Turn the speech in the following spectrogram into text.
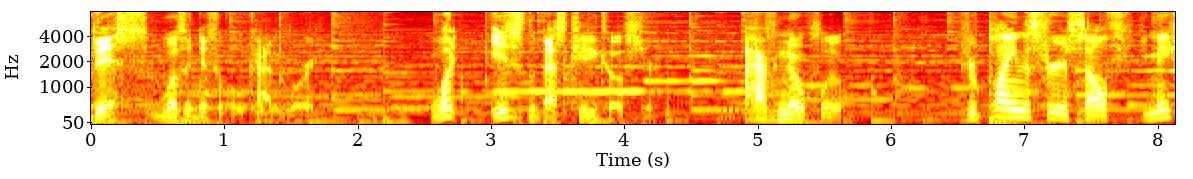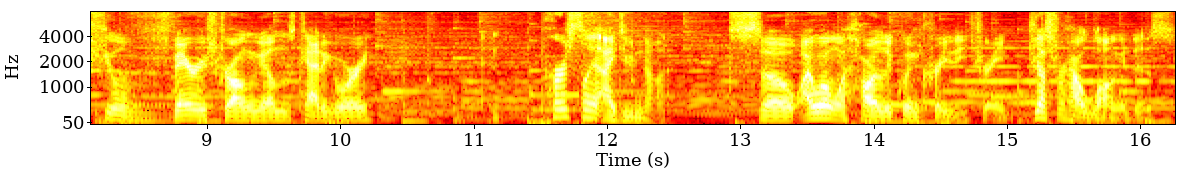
this was a difficult category. What is the best kiddie coaster? I have no clue. If you're playing this for yourself, you may feel very strongly on this category, and personally I do not. So I went with Harley Quinn Crazy Train, just for how long it is.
